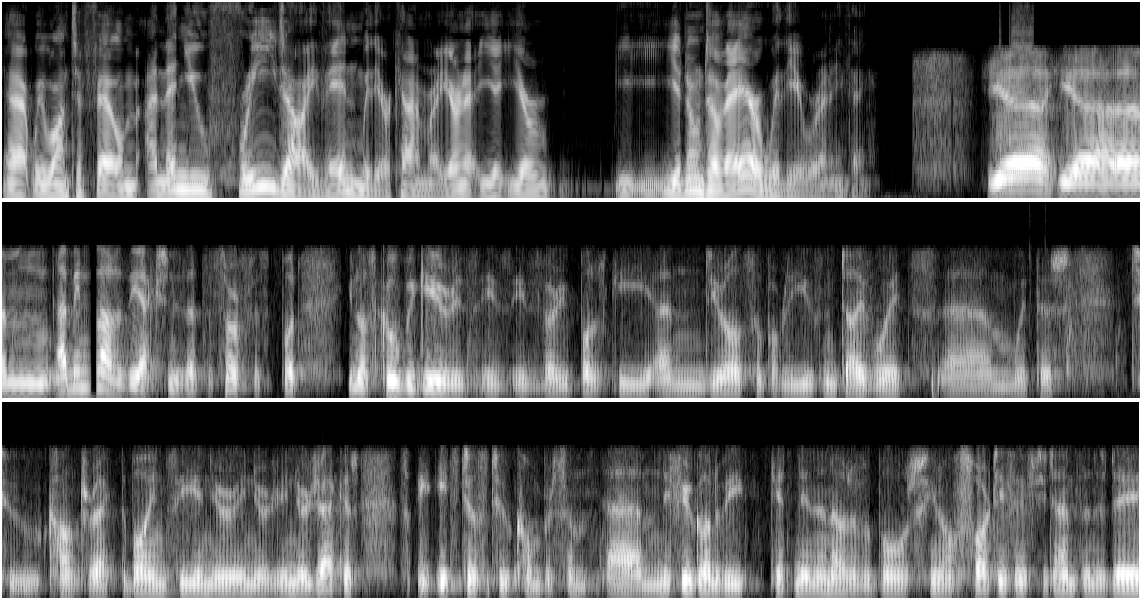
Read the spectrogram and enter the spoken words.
Uh, we want to film, and then you free dive in with your camera. You're not- you- you're you you don't have air with you or anything. Yeah, yeah. Um, I mean, a lot of the action is at the surface, but you know, scuba gear is, is, is very bulky, and you're also probably using dive weights um, with it to counteract the buoyancy in your in your in your jacket. So it- it's just too cumbersome. Um, if you're going to be getting in and out of a boat, you know, 40, 50 times in a day,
